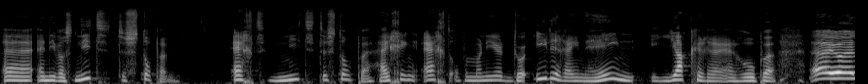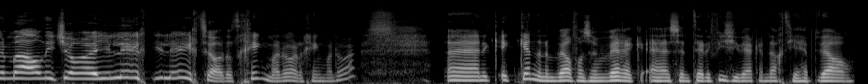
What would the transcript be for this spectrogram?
uh, en die was niet te stoppen. Echt niet te stoppen. Hij ging echt op een manier door iedereen heen jakkeren en roepen: hey, helemaal niet, jongen, je ligt, je ligt. Zo, dat ging maar door, dat ging maar door. En ik, ik kende hem wel van zijn werk, uh, zijn televisiewerk, en dacht: je hebt wel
